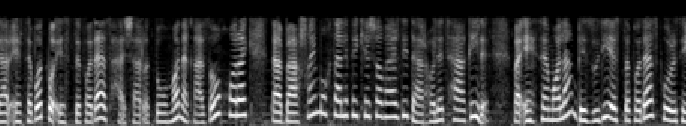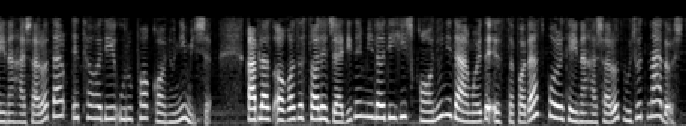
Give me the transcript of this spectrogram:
در ارتباط با استفاده از حشرات به عنوان غذا و خوراک در بخش‌های مختلف کشاورزی در حال تغییره و احتمالا به زودی استفاده از پروتئین حشرات در اتحادیه اروپا قانونی میشه. قبل از آغاز سال جدید میلادی هیچ قانونی در مورد استفاده از پروتئین حشرات وجود نداشت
